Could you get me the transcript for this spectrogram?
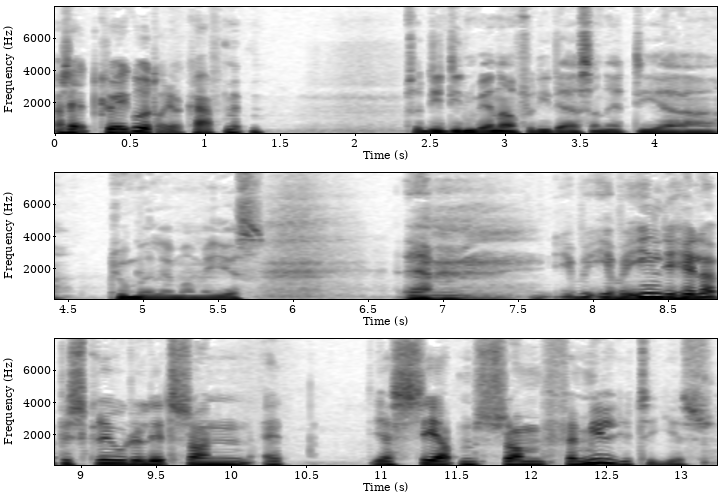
Altså, jeg kører ikke ud og drikker kaffe med dem. Så de er dine venner, fordi det er sådan, at de er klubmedlemmer med Jes. Jeg vil, jeg vil egentlig hellere beskrive det lidt sådan, at jeg ser dem som familie til Jes.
